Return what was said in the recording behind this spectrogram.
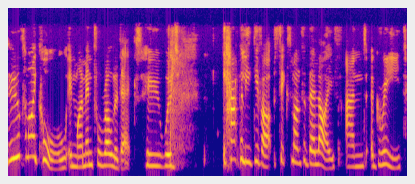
who can I call in my mental Rolodex who would happily give up six months of their life and agree to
